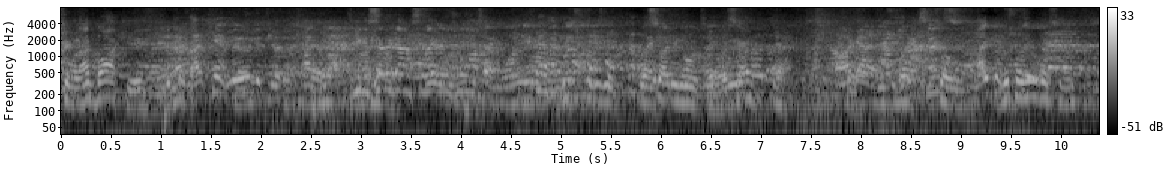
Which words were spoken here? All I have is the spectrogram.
So when I block you, because I can't move if you're higher up. You can set her down slightly if you want. One knee behind. What side are you going to? This side? Yeah. Oh, so I can look over this one.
